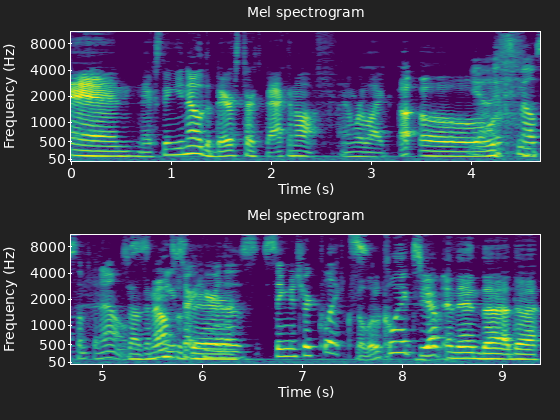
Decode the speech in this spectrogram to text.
And next thing you know, the bear starts backing off, and we're like, "Uh oh!" Yeah, it smells something else. Something else And You start hearing those signature clicks. the little clicks. Yep. And then the the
